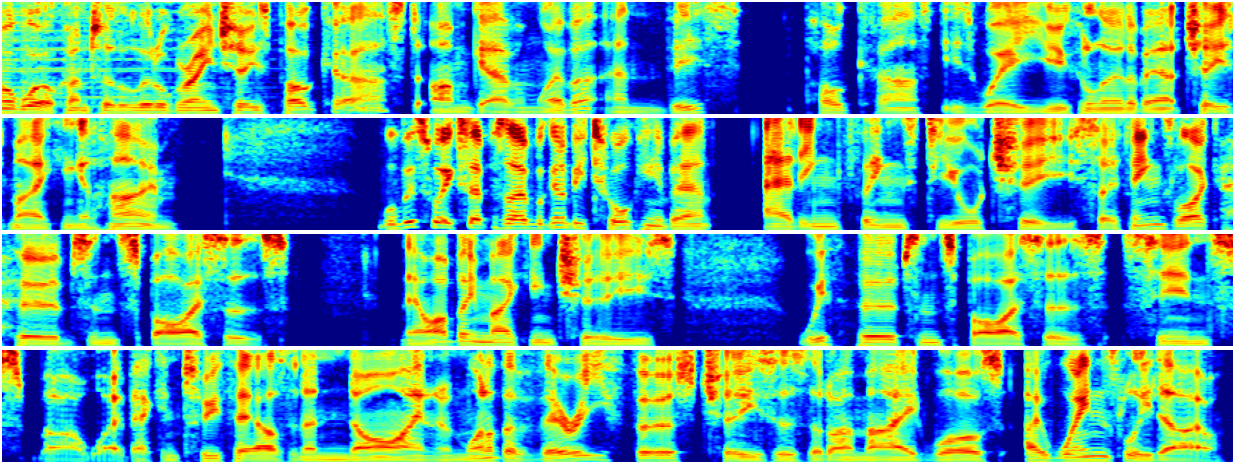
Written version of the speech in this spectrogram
Well, welcome to the Little Green Cheese Podcast. I'm Gavin Weber, and this podcast is where you can learn about cheese making at home. Well, this week's episode, we're going to be talking about adding things to your cheese. So, things like herbs and spices. Now, I've been making cheese with herbs and spices since oh, way back in 2009. And one of the very first cheeses that I made was a Wensleydale.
